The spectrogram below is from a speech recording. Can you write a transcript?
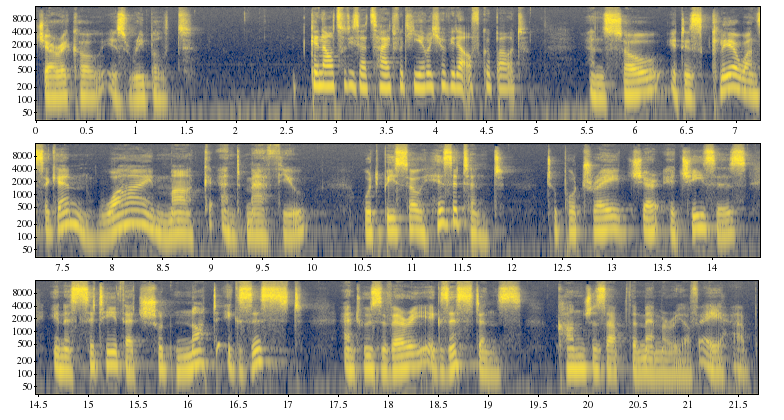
Jericho is rebuilt. Genau zu dieser Zeit wird Jericho wieder aufgebaut. And so it is clear once again why Mark and Matthew would be so hesitant to portray uh, Jesus in a city that should not exist and whose very existence conjures up the memory of Ahab.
